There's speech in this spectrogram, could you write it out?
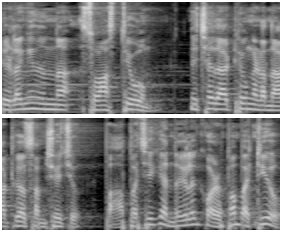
തിളങ്ങി നിന്ന സ്വാസ്ഥ്യവും നിശ്ചദാർഢ്യവും കണ്ട നാട്ടുകാർ സംശയിച്ചു പാപ്പച്ചിക്ക് എന്തെങ്കിലും കുഴപ്പം പറ്റിയോ?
